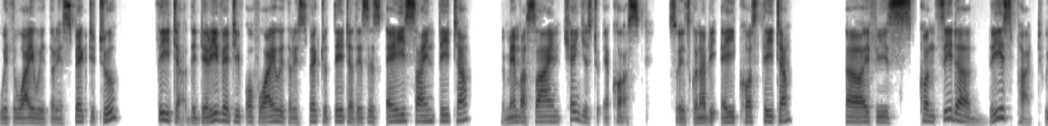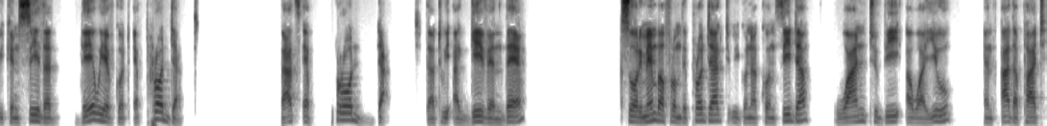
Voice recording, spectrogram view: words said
with y with respect to theta. The derivative of y with respect to theta, this is a sine theta. Remember, sine changes to a cos. So it's going to be a cos theta. Uh, if we consider this part, we can see that there we have got a product. That's a product that we are given there. So remember from the product, we're going to consider one to be our u and other part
